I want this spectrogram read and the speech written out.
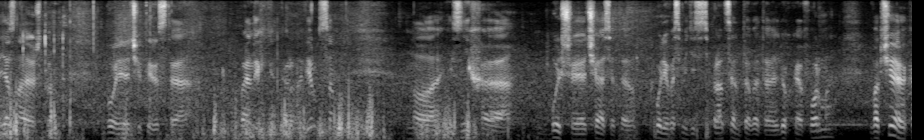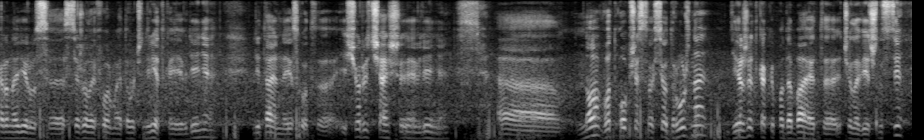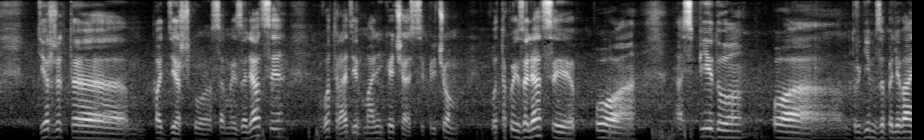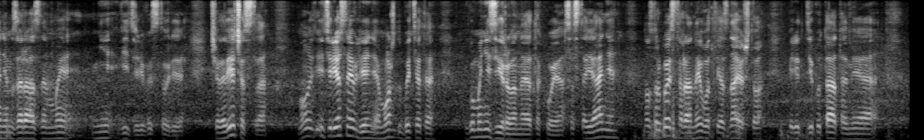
Я знаю, что более 400 больных коронавирусом, но из них э, большая часть, это более 80% это легкая форма. Вообще коронавирус э, с тяжелой формой это очень редкое явление. Летальный исход э, еще редчайшее явление. Но вот общество все дружно держит, как и подобает человечности, держит поддержку самоизоляции вот ради маленькой части. Причем вот такой изоляции по а, СПИДу, по другим заболеваниям заразным мы не видели в истории человечества. Ну, интересное явление, может быть это гуманизированное такое состояние. Но с другой стороны, вот я знаю, что перед депутатами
